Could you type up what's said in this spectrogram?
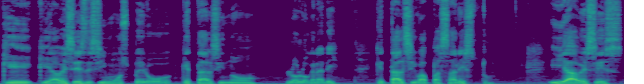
que, a veces decimos, pero ¿qué tal si no lo lograré? ¿Qué tal si va a pasar esto? Y a veces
